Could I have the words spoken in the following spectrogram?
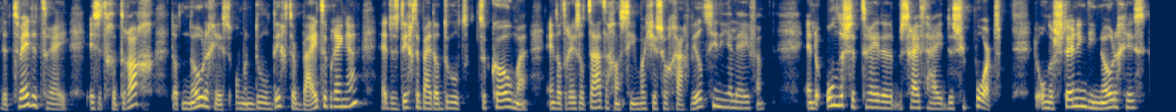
De tweede tree is het gedrag dat nodig is om een doel dichterbij te brengen. Hè, dus dichter bij dat doel te komen en dat resultaat te gaan zien wat je zo graag wilt zien in je leven. En de onderste trede beschrijft hij de support. De ondersteuning die nodig is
